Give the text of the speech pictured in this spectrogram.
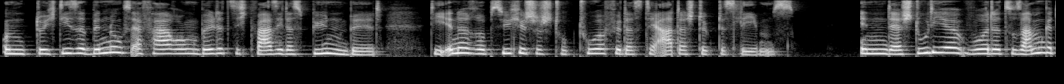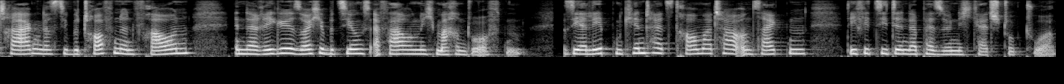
Und durch diese Bindungserfahrung bildet sich quasi das Bühnenbild, die innere psychische Struktur für das Theaterstück des Lebens. In der Studie wurde zusammengetragen, dass die betroffenen Frauen in der Regel solche Beziehungserfahrungen nicht machen durften. Sie erlebten Kindheitstraumata und zeigten Defizite in der Persönlichkeitsstruktur.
